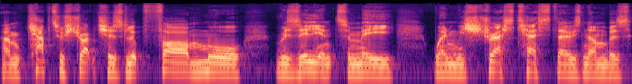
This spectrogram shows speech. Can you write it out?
Um, capital structures look far more resilient to me when we stress test those numbers.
